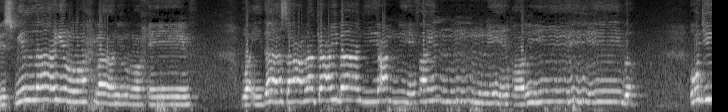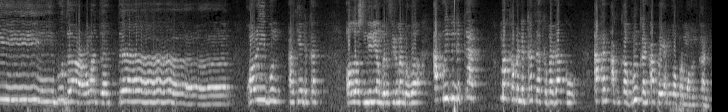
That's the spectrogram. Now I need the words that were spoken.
Bismillahirrahmanirrahim. Wa idza sa'alaka 'ibadi 'anni fa inni qarib. Ujibu da'watat Qaribun artinya dekat. Allah sendiri yang berfirman bahwa aku itu dekat. Maka mendekatlah kepadaku. Akan aku kabulkan apa yang engkau permohonkan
